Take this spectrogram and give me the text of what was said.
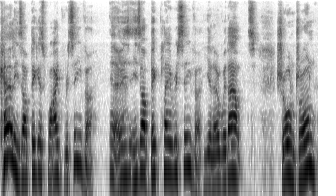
Kerley's our biggest wide receiver. You know, he's, he's our big play receiver. You know, without Shaun Draughn,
